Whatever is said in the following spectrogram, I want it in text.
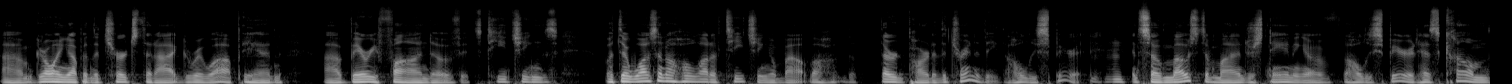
Um, growing up in the church that I grew up in, uh, very fond of its teachings, but there wasn't a whole lot of teaching about the the third part of the Trinity, the Holy Spirit. And so most of my understanding of the Holy Spirit has come,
